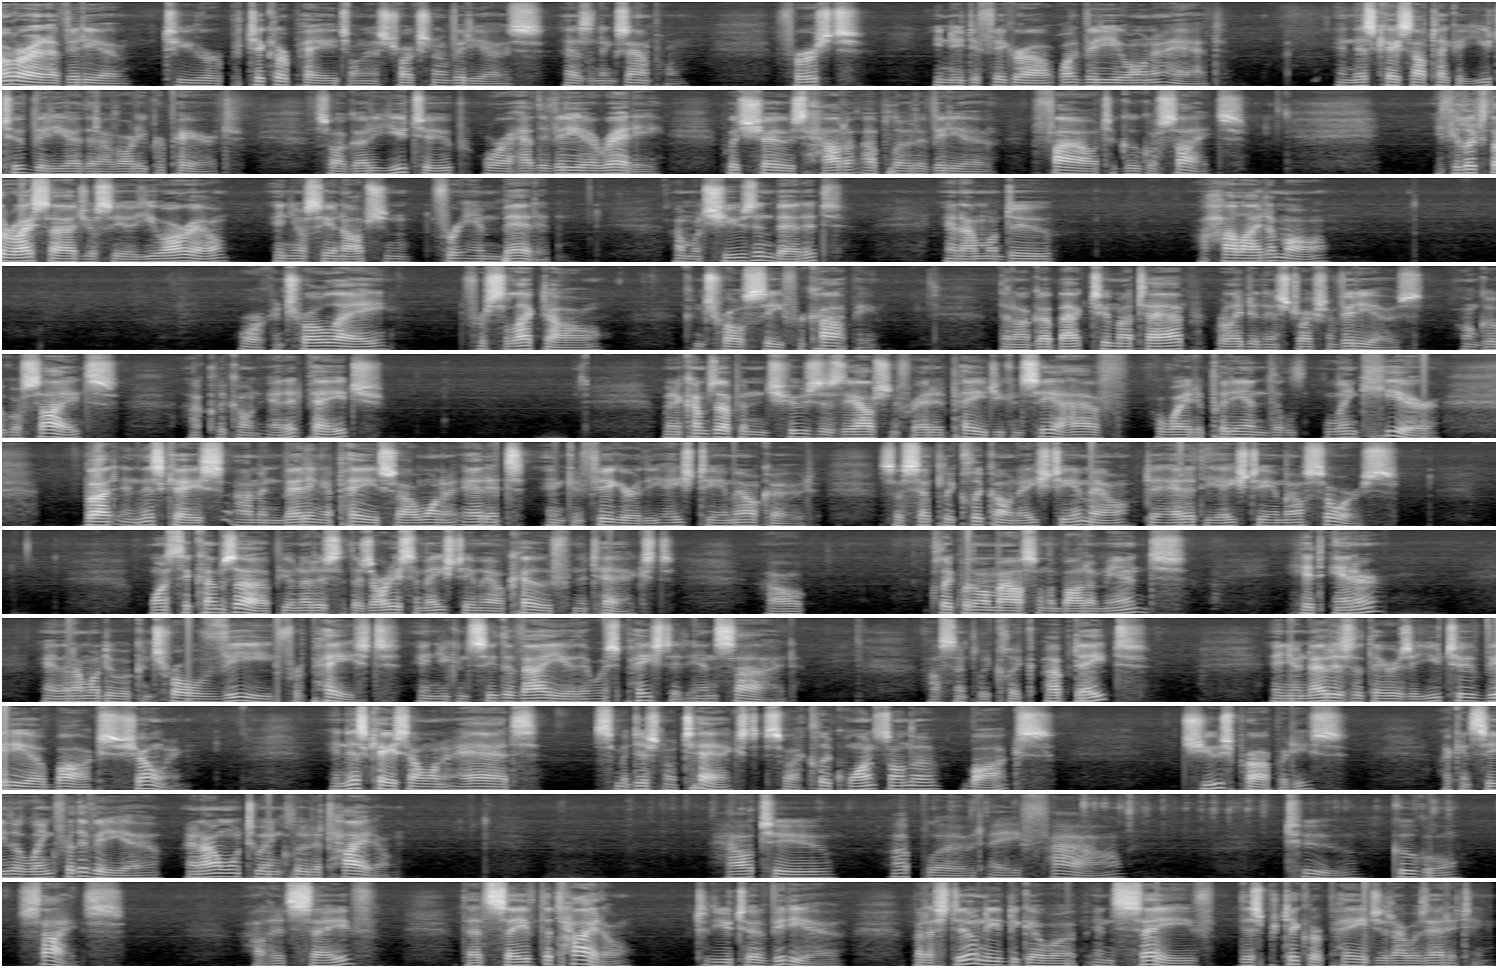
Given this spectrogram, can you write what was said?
In order to add a video to your particular page on instructional videos, as an example, first you need to figure out what video you want to add. In this case I'll take a YouTube video that I've already prepared. So I'll go to YouTube where I have the video ready which shows how to upload a video file to Google Sites. If you look to the right side you'll see a URL and you'll see an option for embedded. I'm going to choose embedded and I'm going to do a highlight them all or Control A for select all, Control C for copy. Then I'll go back to my tab related to the instructional videos. On Google Sites, I'll click on Edit Page. When it comes up and chooses the option for Edit Page, you can see I have a way to put in the link here, but in this case I'm embedding a page so I want to edit and configure the HTML code. So simply click on HTML to edit the HTML source. Once it comes up, you'll notice that there's already some HTML code from the text. I'll click with my mouse on the bottom end, hit enter, and then I'm going to do a control V for paste, and you can see the value that was pasted inside. I'll simply click update, and you'll notice that there is a YouTube video box showing. In this case I want to add some additional text, so I click once on the box, choose properties, I can see the link for the video and I want to include a title. How to upload a file to Google Sites. I'll hit save. That saved the title to the YouTube video but I still need to go up and save this particular page that I was editing.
